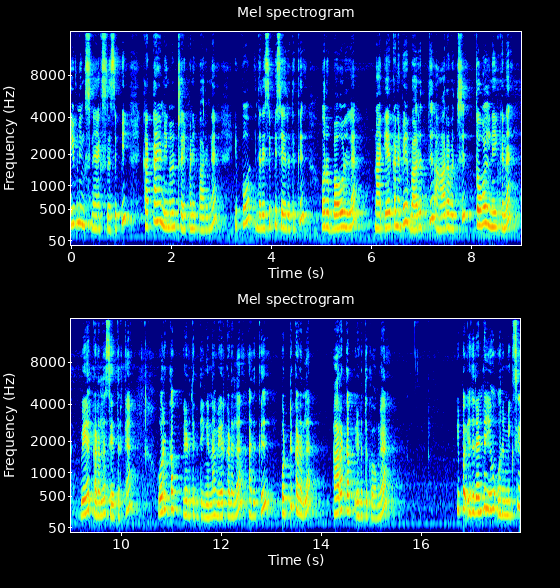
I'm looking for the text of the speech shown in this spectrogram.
ஈவினிங் ஸ்நாக்ஸ் ரெசிபி கட்டாயம் நீங்களும் ட்ரை பண்ணி பாருங்கள் இப்போது இந்த ரெசிபி செய்கிறதுக்கு ஒரு பவுலில் நான் ஏற்கனவே வறுத்து ஆற வச்சு தோல் நீக்கின வேர்க்கடலை சேர்த்துருக்கேன். ஒரு கப் எடுத்துக்கிட்டிங்கன்னா வேர்க்கடலை அதுக்கு பொட்டுக்கடலை அரை கப் எடுத்துக்கோங்க. இப்போ இது ரெண்டையும் ஒரு மிக்சி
